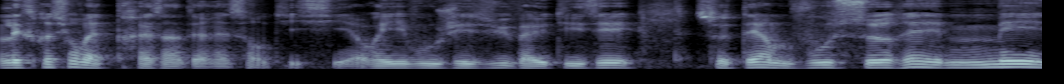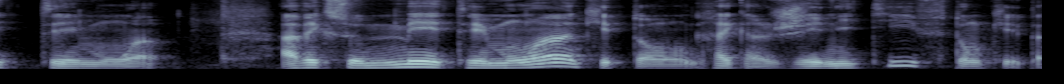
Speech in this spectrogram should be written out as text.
L'expression va être très intéressante ici. Hein. Voyez-vous, Jésus va utiliser ce terme, vous serez mes témoins avec ce mes témoin qui est en grec un génitif, donc qui est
